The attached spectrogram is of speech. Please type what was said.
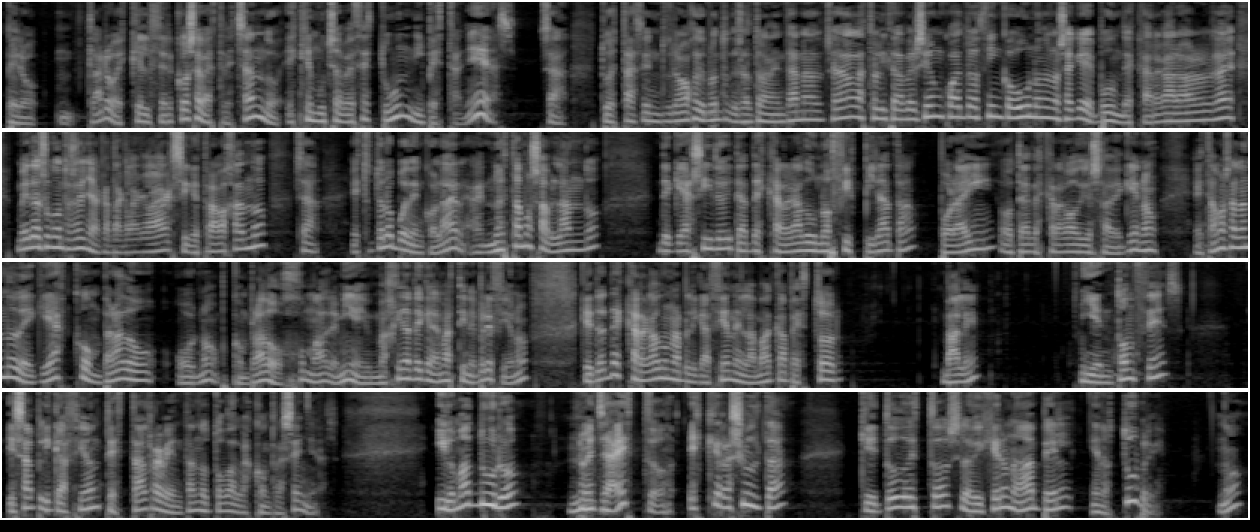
Pero, claro, es que el cerco se va estrechando, es que muchas veces tú ni pestañeas. O sea, tú estás en tu trabajo y de pronto te salta una ventana, o sea, la actualizada versión 451 de no sé qué, pum, descargar, ahora no su contraseña, cataclac, sigues trabajando. O sea, esto te lo pueden colar. Eh, no estamos hablando de que has ido y te has descargado un Office pirata por ahí, o te has descargado Dios sabe qué, no. Estamos hablando de que has comprado, o no, comprado, ojo, madre mía, imagínate que además tiene precio, ¿no? Que te has descargado una aplicación en la Mac App Store, ¿vale? Y entonces, esa aplicación te está reventando todas las contraseñas. Y lo más duro no es ya esto, es que resulta que todo esto se lo dijeron a Apple en octubre, ¿no?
